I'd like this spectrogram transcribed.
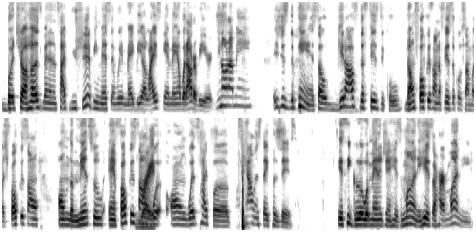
But your husband and the type you should be messing with may be a light skinned man without a beard. You know what I mean? it just depends. So get off the physical. Don't focus on the physical so much. Focus on on the mental and focus on right. what on what type of talents they possess. Is he good with managing his money, his or her money?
